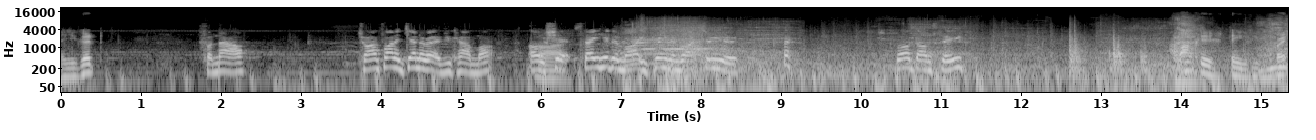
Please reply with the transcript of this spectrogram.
Are you good? For now. Try and find a generator if you can, Mark. Oh shit, stay hidden, Mark. He's bringing him right to you. well done, Steve. Fuck you, Steve, you prick.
